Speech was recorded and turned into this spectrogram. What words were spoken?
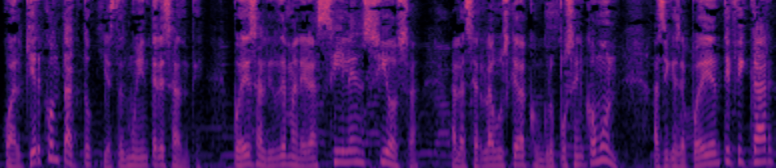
cualquier contacto, y esto es muy interesante, puede salir de manera silenciosa al hacer la búsqueda con grupos en común. Así que se puede identificar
